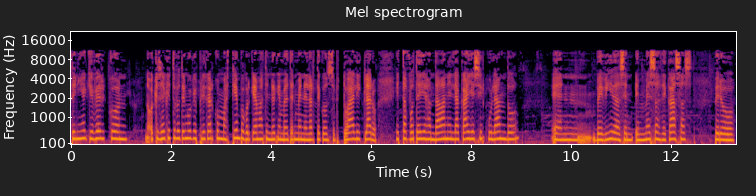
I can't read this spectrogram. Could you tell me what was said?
Tenía que ver con... No, es que sé que esto lo tengo que explicar con más tiempo porque además tendría que meterme en el arte conceptual y claro, estas botellas andaban en la calle circulando en bebidas, en, mesas de casas, pero,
